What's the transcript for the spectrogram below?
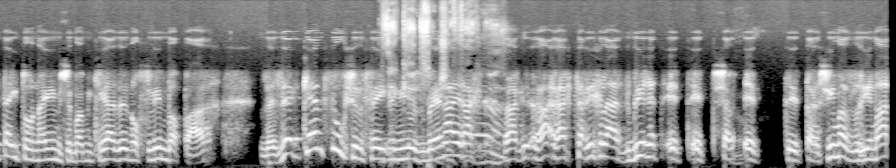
את העיתונאים שבמקרה הזה נופלים בפח, וזה כן סוג של פייק ניוז, בעיניי רק, רק, רק, רק צריך להסביר את, את, את, את תרשים הזרימה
